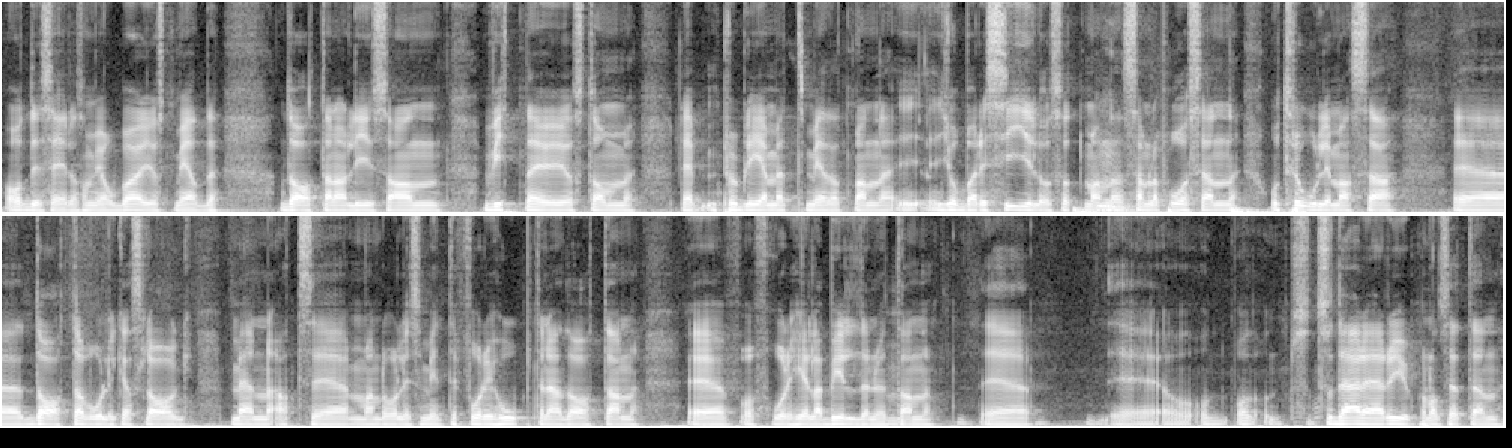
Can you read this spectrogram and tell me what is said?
Odyssey, som jobbar just med dataanalys. Han vittnar ju just om problemet med att man jobbar i silo, så att man mm. samlar på sig en otrolig massa eh, data av olika slag, men att eh, man då liksom inte får ihop den här datan eh, och får hela bilden, utan eh, eh, och, och, så, så där är det ju på något sätt en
